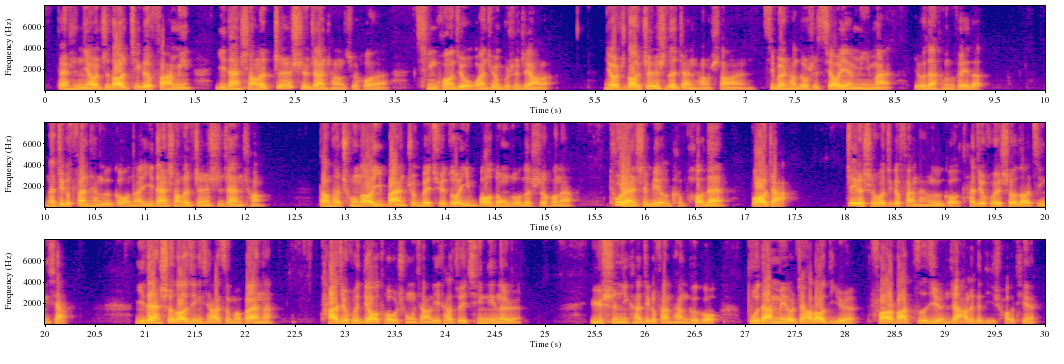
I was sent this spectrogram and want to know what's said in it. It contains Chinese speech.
但是你要知道，这个发明一旦上了真实战场之后呢，情况就完全不是这样了。你要知道，真实的战场上基本上都是硝烟弥漫、榴弹横飞的。那这个反坦克狗呢，一旦上了真实战场，当它冲到一半准备去做引爆动作的时候呢，突然身边有颗炮弹爆炸，这个时候这个反坦克狗它就会受到惊吓。一旦受到惊吓怎么办呢？它就会掉头冲向离它最亲近的人。于是你看，这个反坦克狗不但没有炸到敌人，反而把自己人炸了个底朝天。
